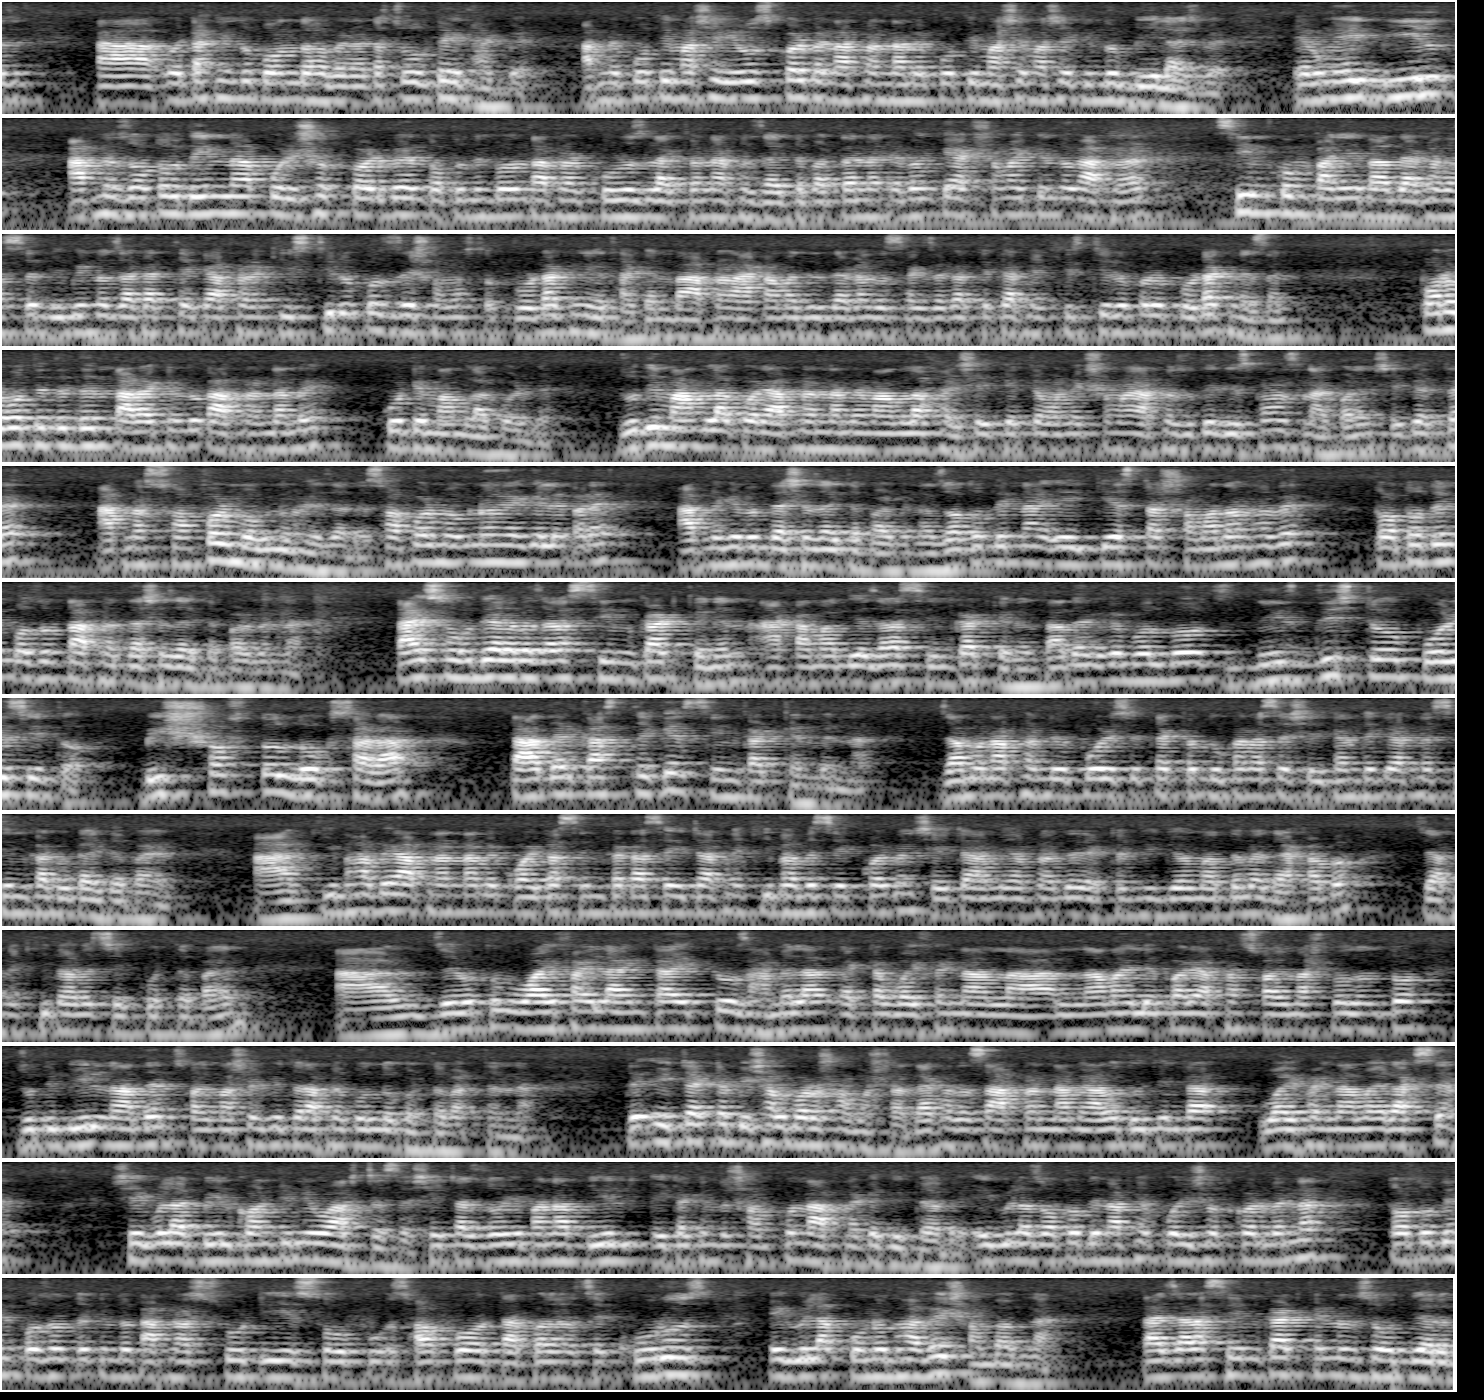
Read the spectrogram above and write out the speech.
ওটা কিন্তু বন্ধ হবে না এটা চলতেই থাকবে। আপনি প্রতি মাসে ইউজ করবেন, আপনার নামে প্রতি মাসে মাসে কিন্তু বিল আসবে। এবং এই বিল আপনি যতদিন না পরিশোধ করবেন, ততদিন পর্যন্ত আপনার খরচ লাগতো না, আপনি যাইতে পারতেন না। এবং কি এক সময় কিন্তু আপনার সিম কোম্পানি বা দেখা যাচ্ছে বিভিন্ন জায়গা থেকে আপনারা কিস্তির উপর যে সমস্ত প্রোডাক্ট নিয়ে থাকেন বা আপনার আকামাদের দেখা যাচ্ছে এক জায়গা থেকে আপনি কিস্তির উপরে প্রোডাক্ট নিয়েছেন, পরবর্তীতে দিন তারা কিন্তু আপনার নামে কোর্টে মামলা করবে। যদি মামলা করে, আপনার নামে মামলা হয়, সেই ক্ষেত্রে অনেক সময় আপনি যদি রেসপন্স না করেন, সেই ক্ষেত্রে আপনার সফর মগ্ন হয়ে যাবে। সফর মগ্ন হয়ে গেলে পারে আপনি কিন্তু দেশে যাইতে পারবেন না। যতদিন না এই কেসটার সমাধান হবে, ততদিন পর্যন্ত আপনার দেশে যাইতে পারবেন না। তাই সৌদি আরবে যারা সিম কার্ড কেনেন, আকামা দিয়ে যারা সিম কার্ড কেনেন, তাদেরকে বলব নির্দিষ্ট পরিচিত, বিশ্বস্ত লোক ছাড়া তাদের কাছ থেকে সিম কার্ড কিনবেন না। যেমন আপনার পরিচিত একটা দোকান আছে, সেখান থেকে আপনি সিম কার্ড উঠাইতে পারেন। আর কীভাবে আপনার নামে কয়টা সিম কার্ড আছে, এটা আপনি কীভাবে চেক করবেন, সেটা আমি আপনাদের একটা ভিডিওর মাধ্যমে দেখাবো যে আপনি কীভাবে চেক করতে পারেন। আর যেহেতু ওয়াইফাই লাইনটা একটু ঝামেলা, একটা ওয়াইফাই না নামাইলে পরে আপনার ছয় মাস পর্যন্ত যদি বিল না দেন, ছয় মাসের ভিতরে আপনি বন্ধ করতে পারতেন না। তো এটা একটা বিশাল বড় সমস্যা। দেখা যাচ্ছে আপনার নামে আরও দুই, তিনটা ওয়াইফাই নামায় রাখছেন সেগুলা বিল কন্টিনিউ আসতেছে। সেটা জরিমানা বিল এটা কিন্তু সম্পূর্ণ আপনাকে দিতে হবে। এগুলা যতদিন আপনি পরিশোধ করবেন না, ততদিন পর্যন্ত কিন্তু আপনার ছুটি সফর তারপর হচ্ছে ক্রুজ এগুলা কোনোভাবেই সম্ভব না। তাই যারা সিম কার্ড কেনেন সৌদি আরবে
